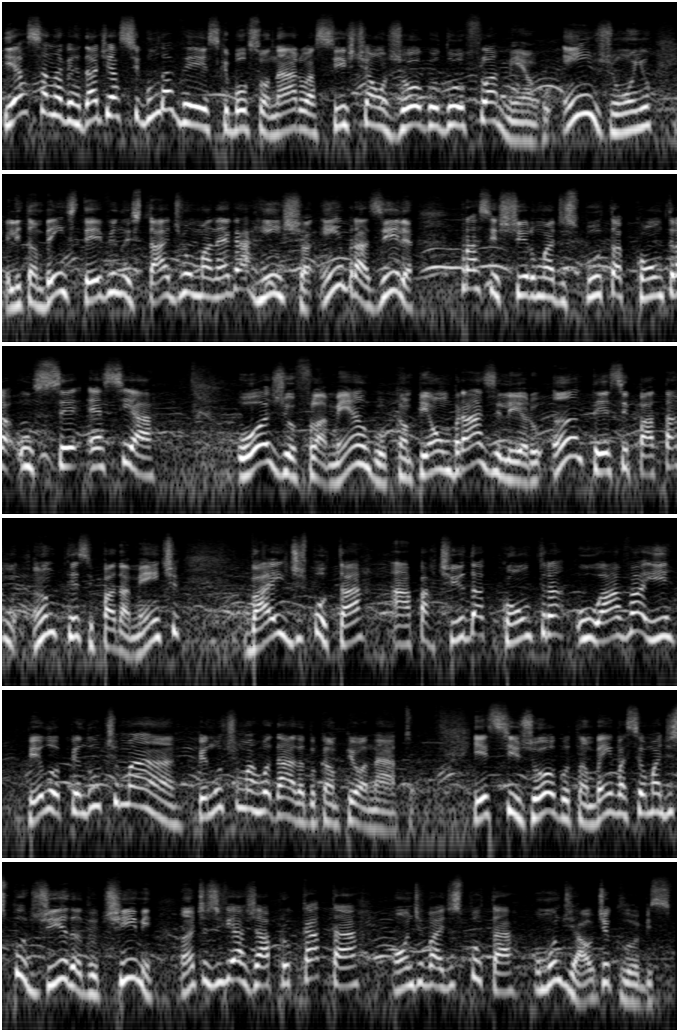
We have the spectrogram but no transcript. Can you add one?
E essa, na verdade, é a segunda vez que Bolsonaro assiste a um jogo do Flamengo. Em junho, ele também esteve no estádio Mané Garrincha, em Brasília, para assistir uma disputa contra o CSA. Hoje, o Flamengo, campeão brasileiro antecipadamente, vai disputar a partida contra o Havaí, pela penúltima, penúltima rodada do campeonato. Esse jogo também vai ser uma despedida do time antes de viajar para o Catar, onde vai disputar o Mundial de Clubes.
